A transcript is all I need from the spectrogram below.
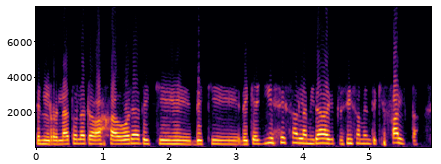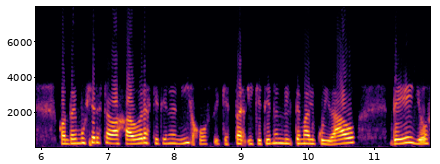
en el relato de la trabajadora de que de que de que allí es esa la mirada que precisamente que falta. Cuando hay mujeres trabajadoras que tienen hijos y que están y que tienen el tema del cuidado de ellos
